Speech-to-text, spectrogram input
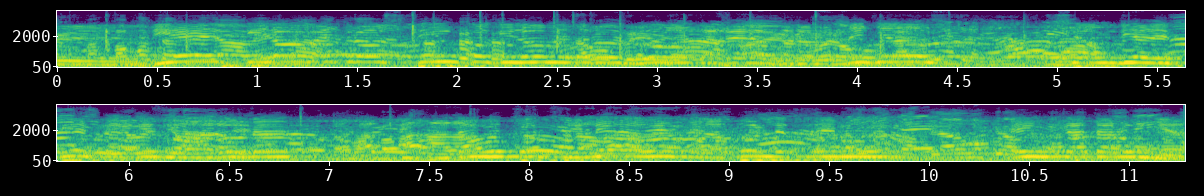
10 kilómetros, 5 kilómetros de carrera para los niños. Sea un día de fiesta aquí en Badalona, disfrutando por primera vez de la pole de freno en Cataluña.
